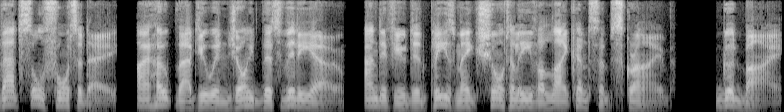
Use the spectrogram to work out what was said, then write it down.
That's all for today. I hope that you enjoyed this video, and if you did please make sure to leave a like and subscribe. Goodbye.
